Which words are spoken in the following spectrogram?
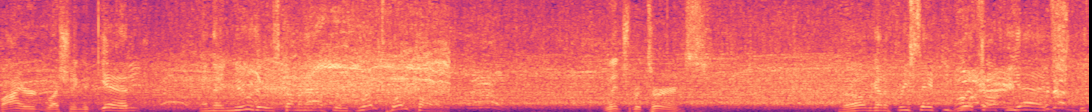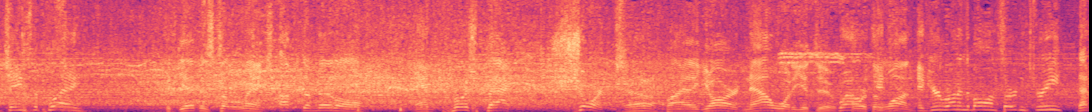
Byard rushing again and they knew they was coming after him. Great play call. Lynch returns. Well, we got a free safety blitz off the edge. He changed the play. The give is to Lynch, up the middle, and push back short yeah. by a yard. Now what do you do? Well, fourth and if, one. If you're running the ball on third and three, that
